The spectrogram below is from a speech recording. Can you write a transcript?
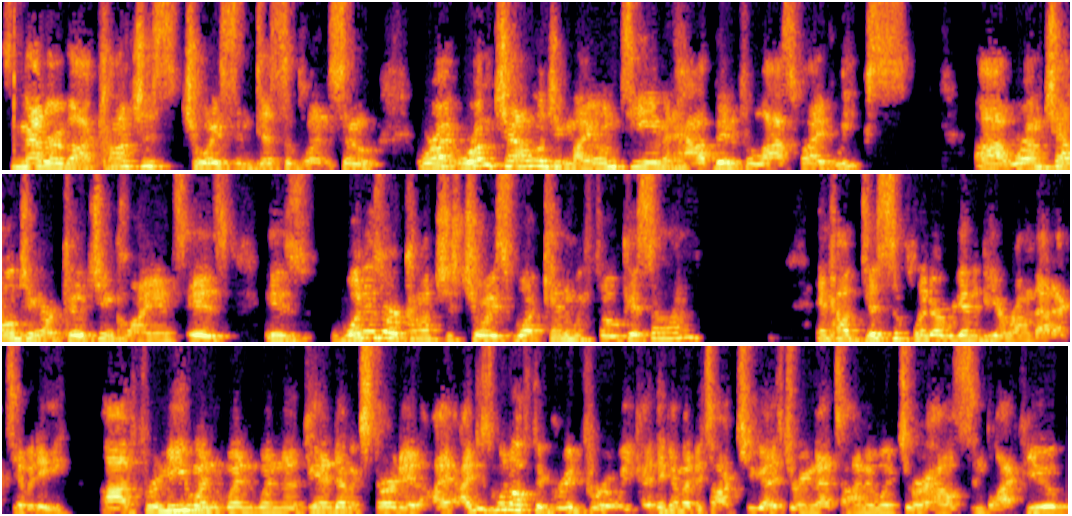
It's a matter of uh, conscious choice and discipline. So, where, I, where I'm challenging my own team and have been for the last five weeks, uh, where I'm challenging our coaching clients is, is what is our conscious choice? What can we focus on? And how disciplined are we going to be around that activity? Uh, for me, when when when the pandemic started, I, I, just went off the grid for a week. I think I might have talked to you guys during that time. I went to our house in Blackview.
